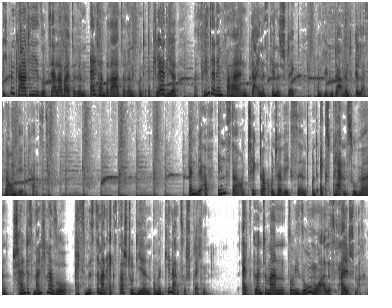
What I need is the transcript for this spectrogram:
Ich bin Kati, Sozialarbeiterin, Elternberaterin und erkläre dir, was hinter dem Verhalten deines Kindes steckt und wie du damit gelassener umgehen kannst. Wenn wir auf Insta und TikTok unterwegs sind und Experten zuhören, scheint es manchmal so, als müsste man extra studieren, um mit Kindern zu sprechen als könnte man sowieso nur alles falsch machen.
